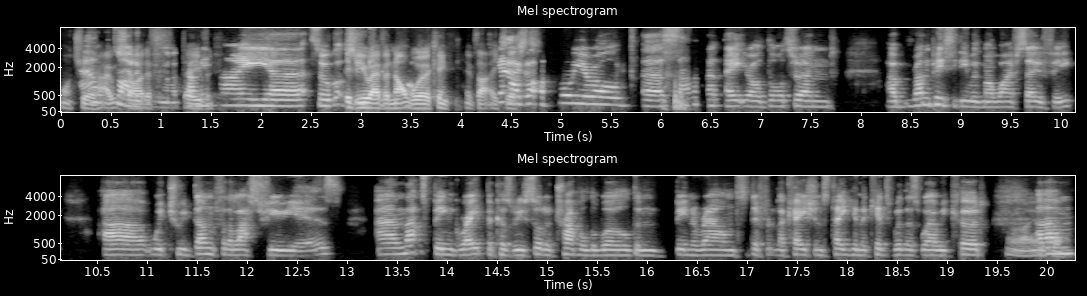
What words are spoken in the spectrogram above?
What's your outside, outside of, of David? I mean, I uh, so I've got if you ever not working, if that exists. Yeah, I got a four-year-old uh, son, an eight-year-old daughter, and I run PCD with my wife Sophie, uh, which we've done for the last few years and that's been great because we've sort of traveled the world and been around to different locations taking the kids with us where we could. Right, okay. um,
